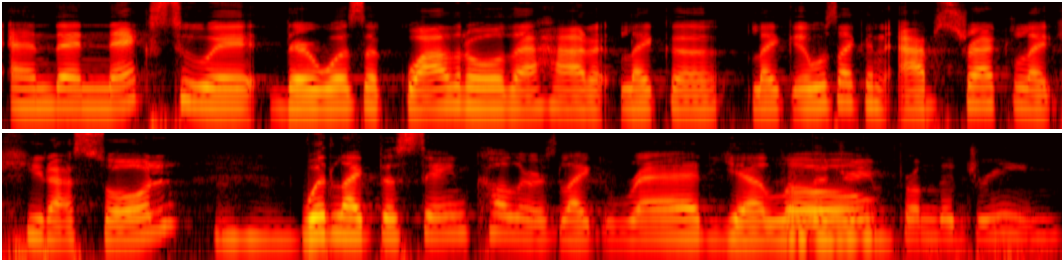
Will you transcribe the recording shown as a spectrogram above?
And then next to it, there was a cuadro that had like a like it was like an abstract like girasol mm-hmm. with like the same colors like red, yellow dream. from the dream.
